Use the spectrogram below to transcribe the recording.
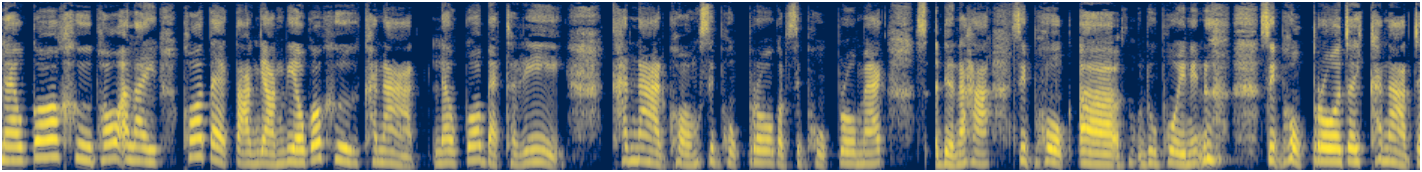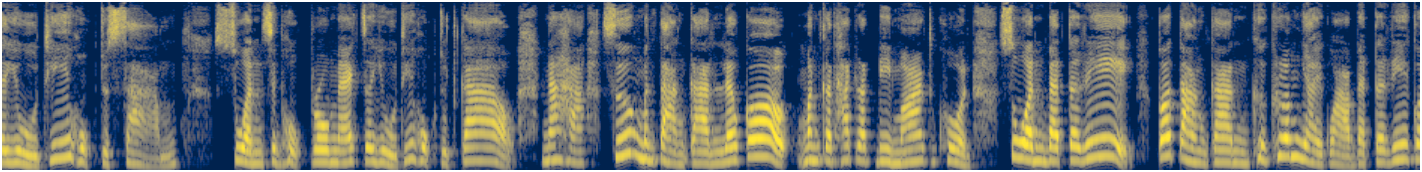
แล้วก็คือเพราะอะไรข้อแตกต่างอย่างเดียวก็คือขนาดแล้วก็แบตเตอรี่ ขนาดของ 16 Pro กับ 16 Pro Max เดี๋ยวนะคะ 16เอ่อดูโพยนิดนึง 16 Pro จะขนาดจะอยู่ที่ 6.3 ส่วน 16 Pro Max จะอยู่ที่ 6.9 นะคะ ซึ่งมันต่างกันแล้วก็มันกระทัดรัดดีมากทุกคน ส่วนแบตเตอรี่ก็ต่างกัน คือเครื่องใหญ่กว่า แบตเตอรี่ก็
